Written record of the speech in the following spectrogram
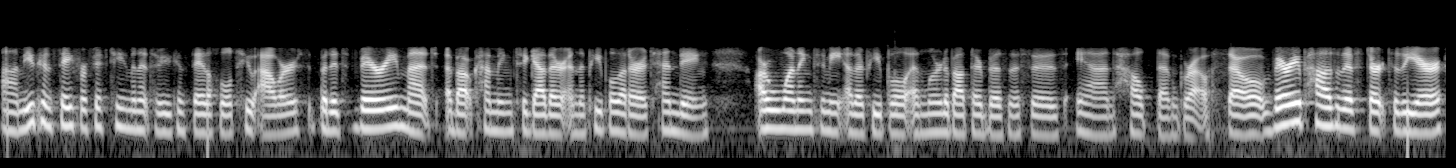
Um, you can stay for 15 minutes or you can stay the whole two hours, but it's very much about coming together, and the people that are attending are wanting to meet other people and learn about their businesses and help them grow. So, very positive start to the year.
